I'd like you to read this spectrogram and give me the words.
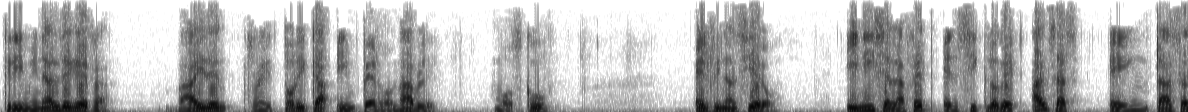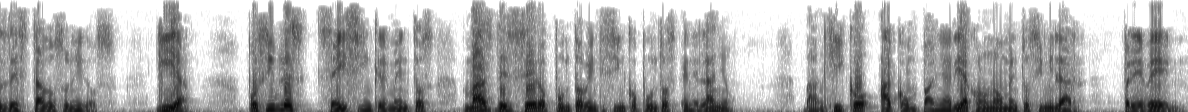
criminal de guerra. Biden, retórica imperdonable. Moscú. El financiero. Inicia la FED el ciclo de alzas en tasas de Estados Unidos. Guía. Posibles seis incrementos, más de 0.25 puntos en el año. Banjico acompañaría con un aumento similar, prevén.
